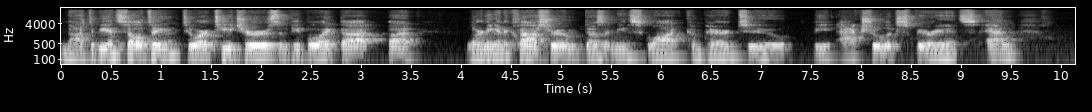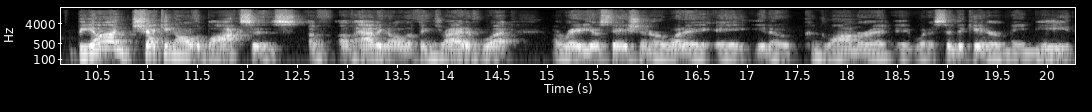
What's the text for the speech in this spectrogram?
not to be insulting to our teachers and people like that, but learning in a classroom doesn't mean squat compared to the actual experience. And beyond checking all the boxes of, of having all the things right of what a radio station or what a, a you know conglomerate, a, what a syndicator may need,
